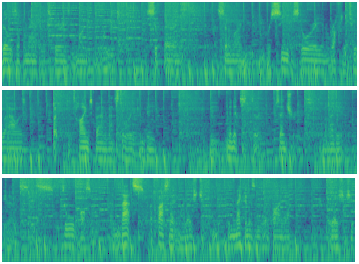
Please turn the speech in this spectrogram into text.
builds up a narrative experience in the mind of the audience. You sit there in a cinema and you, you receive a story in roughly two hours, but the time span of that story can be minutes to centuries to millennia. You know, it's it's it's all possible, and that's a fascinating relationship. And the mechanism whereby that relationship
